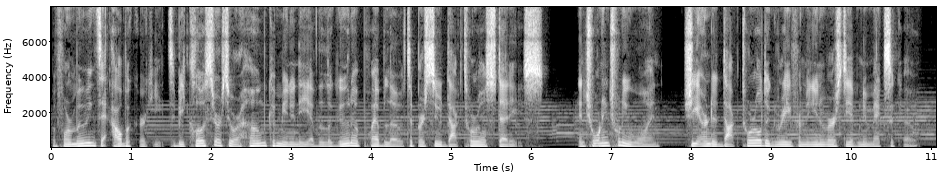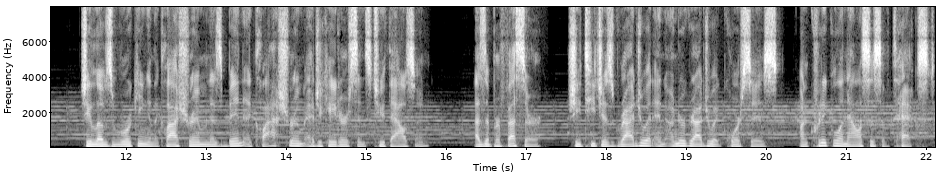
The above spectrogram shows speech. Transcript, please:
before moving to Albuquerque to be closer to her home community of the Laguna Pueblo to pursue doctoral studies. In 2021, she earned a doctoral degree from the University of New Mexico. She loves working in the classroom and has been a classroom educator since 2000. As a professor, she teaches graduate and undergraduate courses on critical analysis of text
